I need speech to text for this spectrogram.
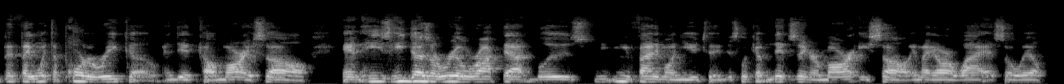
that they went to Puerto Rico and did called Marysol, and he's he does a real rocked out blues. You, can find him on YouTube. Just look up Nitzinger Marysol M A R Y S O L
